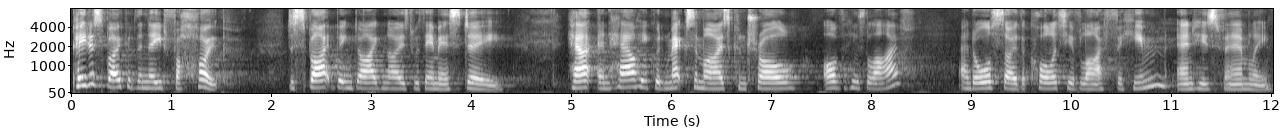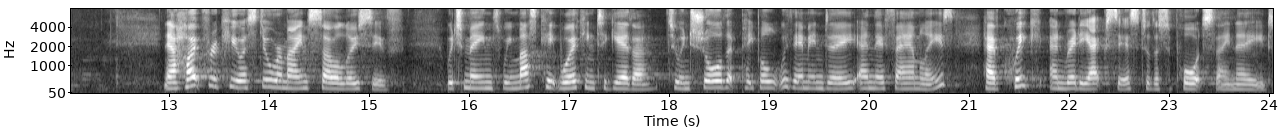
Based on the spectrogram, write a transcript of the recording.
Peter spoke of the need for hope despite being diagnosed with MSD how, and how he could maximise control of his life and also the quality of life for him and his family. Now, hope for a cure still remains so elusive, which means we must keep working together to ensure that people with MND and their families have quick and ready access to the supports they need.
